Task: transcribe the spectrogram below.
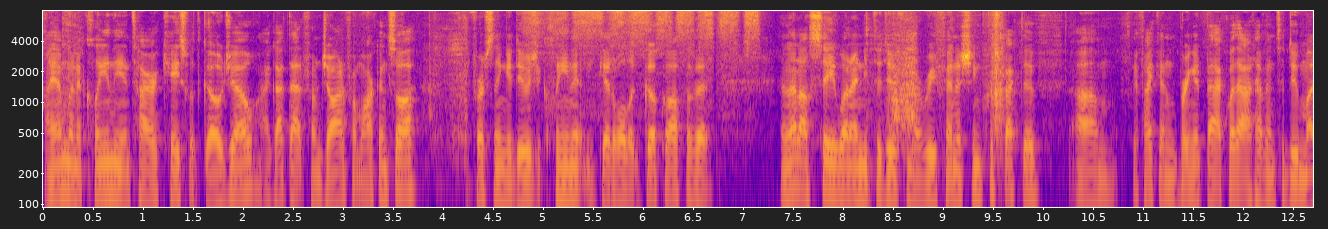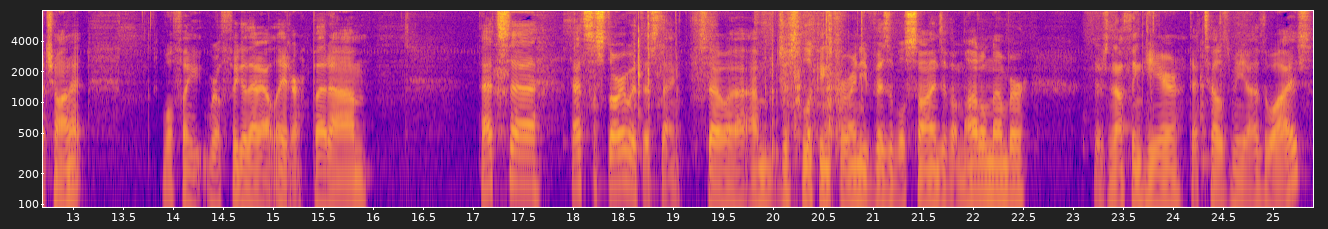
I am going to clean the entire case with Gojo. I got that from John from Arkansas. First thing you do is you clean it and get all the gook off of it. And then I'll see what I need to do from a refinishing perspective, um, if I can bring it back without having to do much on it. We'll, fi we'll figure that out later. But um, that's, uh, that's the story with this thing. So uh, I'm just looking for any visible signs of a model number. There's nothing here that tells me otherwise.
